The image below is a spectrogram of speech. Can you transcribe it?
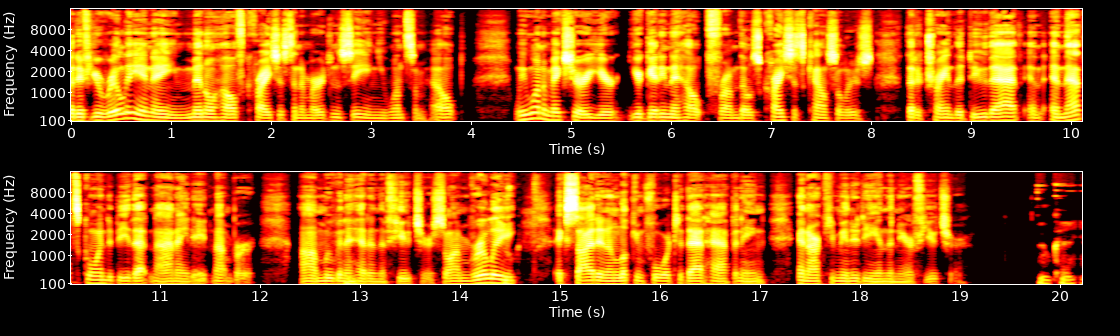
But if you're really in a mental health crisis and emergency and you want some help, we want to make sure you're you're getting the help from those crisis counselors that are trained to do that. And and that's going to be that 988 number um, moving ahead in the future. So I'm really excited and looking forward to that happening in our community in the near future. Okay.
